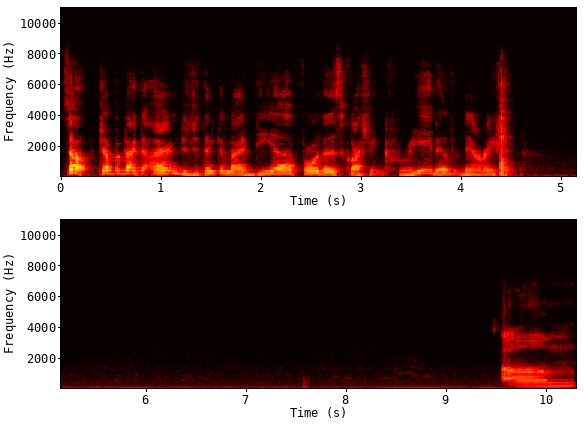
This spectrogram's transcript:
So, jumping back to Iron, did you think of an idea for this question? Creative narration. Um,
